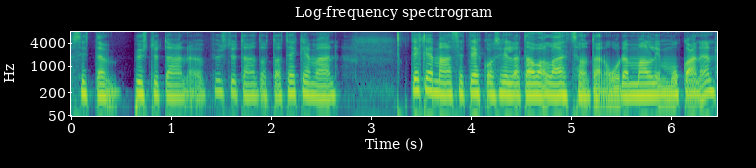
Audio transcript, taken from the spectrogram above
sitten pystytään, pystytään tota tekemään – tekemään se teko sillä tavalla, että se on tämän uuden mallin mukainen.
